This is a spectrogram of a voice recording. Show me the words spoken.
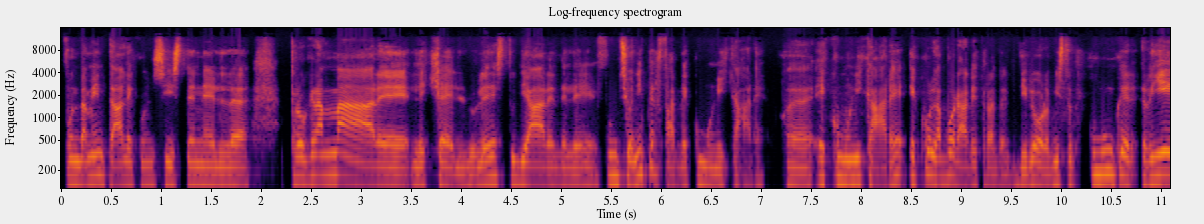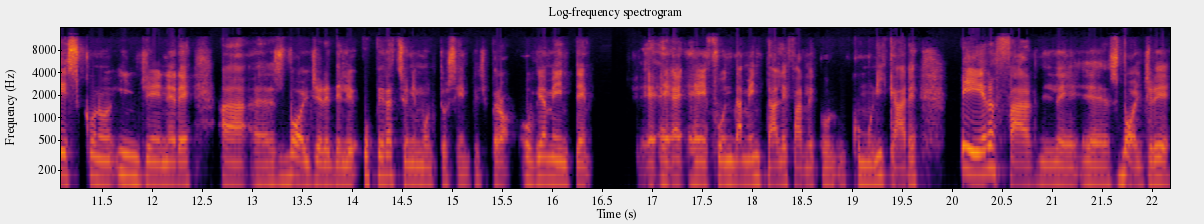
fondamentale consiste nel programmare le cellule, studiare delle funzioni per farle comunicare eh, e comunicare e collaborare tra di loro, visto che comunque riescono in genere a eh, svolgere delle operazioni molto semplici, però ovviamente è, è, fondamentale farle comunicare per farle eh, svolgere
